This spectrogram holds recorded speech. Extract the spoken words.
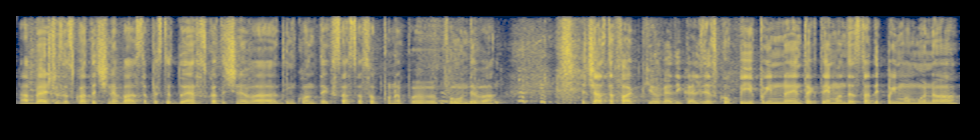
da. Abia știu să scoată cineva asta peste 2 ani, să scoată cineva din context asta, să o pună pe, pe undeva. Deci asta fac eu, radicalizez copiii prin entertainment ăsta de primă mână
